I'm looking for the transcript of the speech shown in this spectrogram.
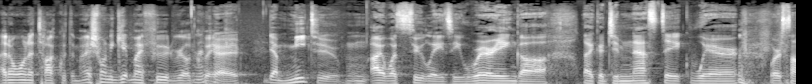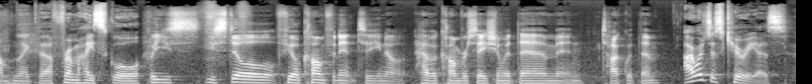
I don't want to talk with them. I just want to get my food real quick. Okay. Yeah, me too. Mm, I was too lazy wearing uh, like a gymnastic wear or something like that from high school. But you you still feel confident to you know have a conversation with them and talk with them. I was just curious.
